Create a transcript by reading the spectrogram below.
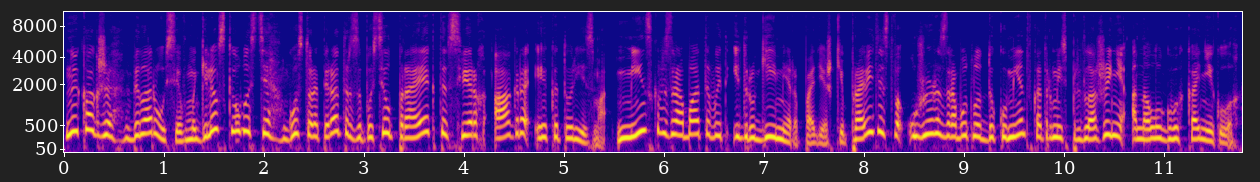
Ну и как же в Беларуси? В Могилевской области гостуроператор запустил проекты в сферах агро- и экотуризма. Минск разрабатывает и другие меры поддержки. Правительство уже разработало документ, в котором есть предложение о налоговых каникулах.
